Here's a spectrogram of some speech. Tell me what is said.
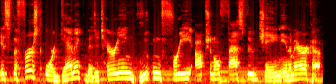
It's the first organic, vegetarian, gluten free optional fast food chain in America.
